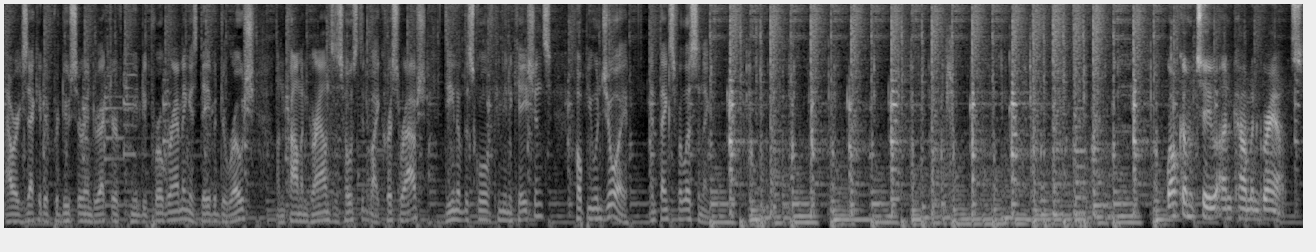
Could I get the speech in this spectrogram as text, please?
Our executive producer and director of community programming is David DeRoche. Uncommon Grounds is hosted by Chris Roush, Dean of the School of Communications. Hope you enjoy, and thanks for listening. Welcome to Uncommon Grounds.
